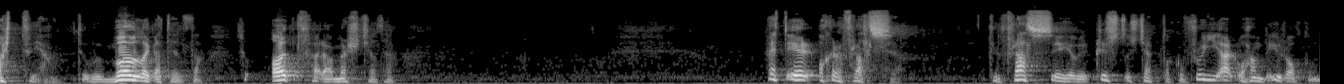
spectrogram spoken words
alt vi har, du er møllega til det, så alt for å mørke det. Hette er okkara fralse. Til fralse har vi Kristus kjøpt okkur fruar, og han byr okkur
